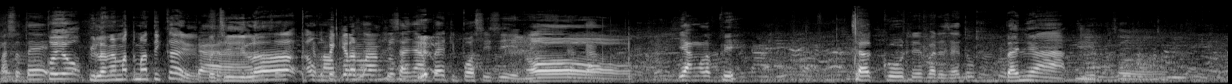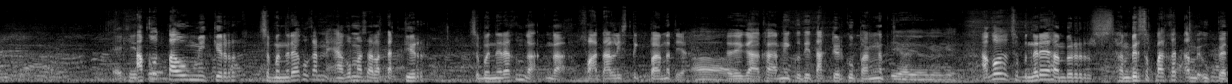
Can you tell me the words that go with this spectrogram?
Maksudnya Koyo bilangan matematika ya? Bajila, aku kenapa pikiran lu langsung. bisa nyampe di posisi ini. Oh. yang lebih jago daripada saya itu banyak gitu. Kayak gitu. Aku tahu mikir sebenarnya aku kan aku masalah takdir sebenarnya aku nggak nggak fatalistik banget ya. Ah. Jadi nggak nggak ngikuti takdirku banget. Iya iya oke oke. Aku sebenarnya hampir hampir sepakat ambil Ubed.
